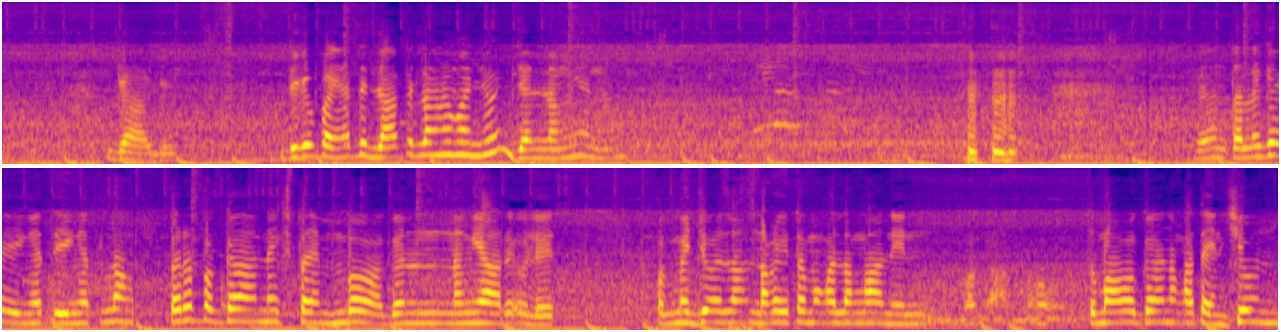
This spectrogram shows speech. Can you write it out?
Gagi. Hindi ko pa natin. Lapit lang naman yun. Diyan lang yan. No? Ganun talaga, ingat-ingat lang. Pero pagka next time, bawa, ganun nangyari ulit, pag medyo alang, nakita mong alanganin, wag, oh, tumawag ka ng atensyon.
